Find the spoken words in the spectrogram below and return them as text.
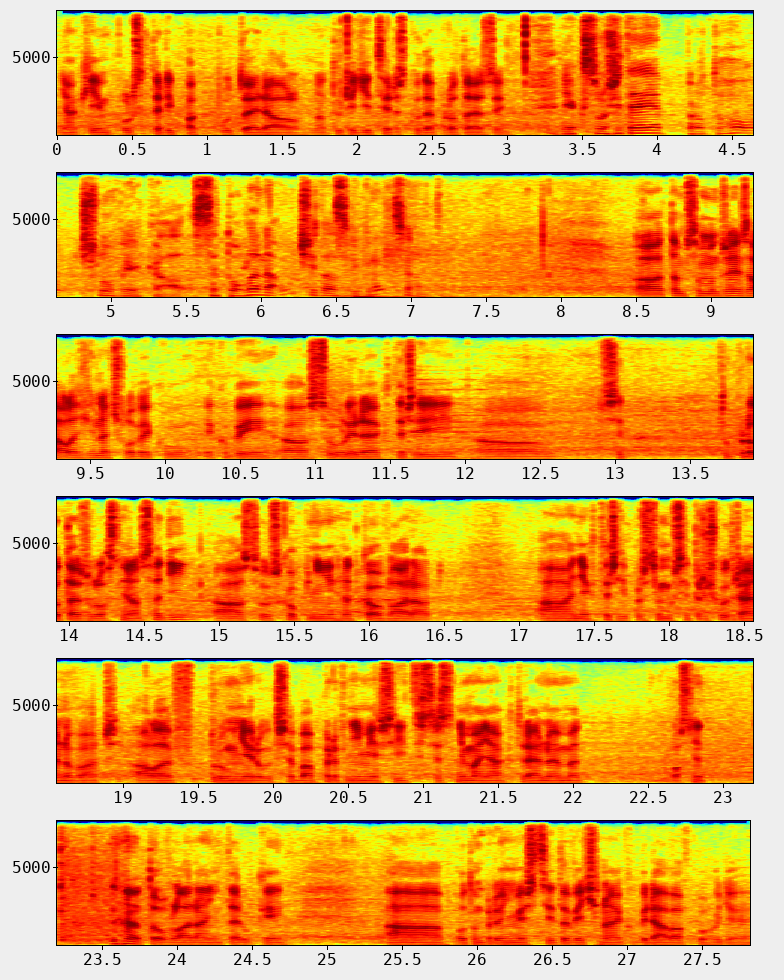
nějaký impuls, který pak putuje dál na tu řídící desku té protézy. Jak složité je pro toho člověka se tohle naučit a zvyknout se na to? A tam samozřejmě záleží na člověku. Jakoby jsou lidé, kteří si tu protézu vlastně nasadí a jsou schopní hnedka ovládat a někteří prostě musí trošku trénovat, ale v průměru třeba první měsíc si s nima nějak trénujeme vlastně to ovládání té ruky a potom první měsíci to většina jakoby dává v pohodě.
